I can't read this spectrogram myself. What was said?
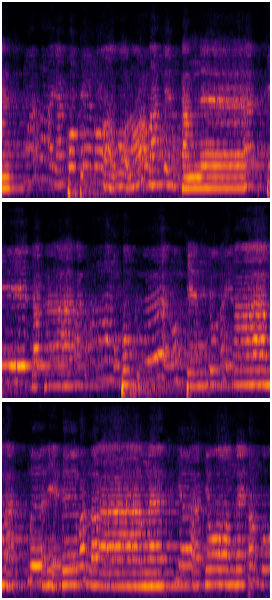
งมาอยาก พบแทนอโอ้หนอบางเว้นกรรมเน่คิดอยากหาทางพบเพื่อนมเข็มอยู่ในน้ำมือนี่คือวันลางญาติโยมได้ทำบุ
